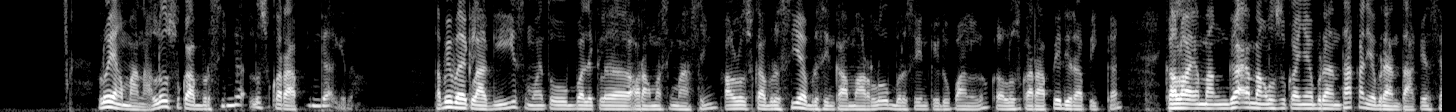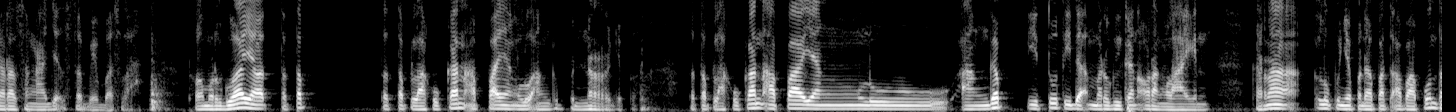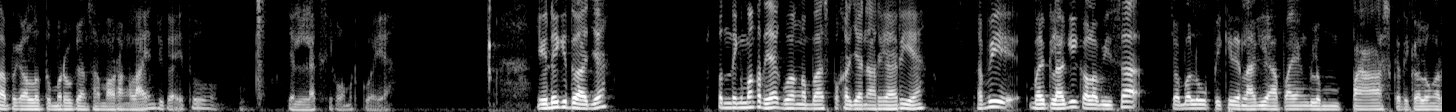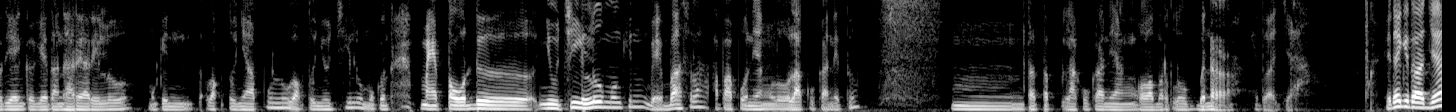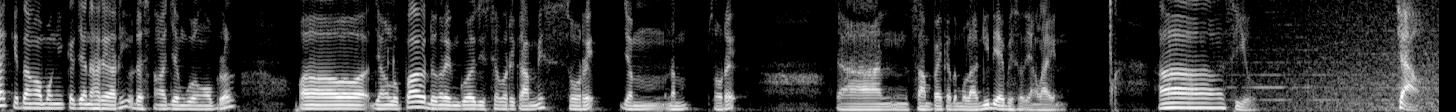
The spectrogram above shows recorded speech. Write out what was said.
Lu yang mana? Lu suka bersih nggak? Lu suka rapi nggak? Gitu. Tapi balik lagi semua itu balik ke orang masing-masing. Kalau lu suka bersih ya bersihin kamar lu bersihin kehidupan lu. Kalau suka rapi ya dirapikan. Kalau emang enggak emang lu sukanya berantakan ya berantakin secara sengaja secara bebas lah. Kalau menurut gue ya tetap tetap lakukan apa yang lu anggap bener gitu. Tetap lakukan apa yang lu anggap itu tidak merugikan orang lain. Karena lu punya pendapat apa pun tapi kalau tuh merugikan sama orang lain juga itu jelek sih kalau menurut gue ya. Yaudah gitu aja. Penting banget ya gue ngebahas pekerjaan hari-hari ya. Tapi baik lagi kalau bisa coba lu pikirin lagi apa yang belum pas ketika lu ngerjain kegiatan hari-hari lu. Mungkin waktu nyapu lu waktu nyuci lu mungkin metode nyuci lu mungkin bebas lah apa pun yang lu lakukan itu hmm, tetap lakukan yang kalau menurut lu bener gitu aja. Yaudah gitu aja. Kita ngomongin kerjaan hari-hari. Udah setengah jam gua ngobrol. Uh, jangan lupa dengerin gua di setiap hari Kamis sore jam 6 sore. Dan sampai ketemu lagi di episode yang lain. Uh, see you. Ciao.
